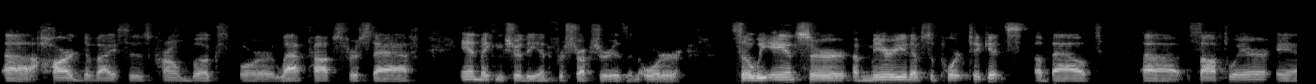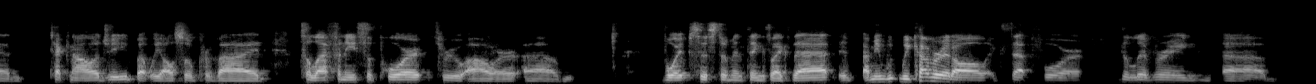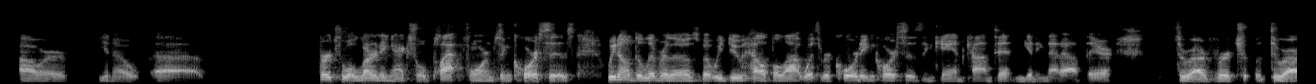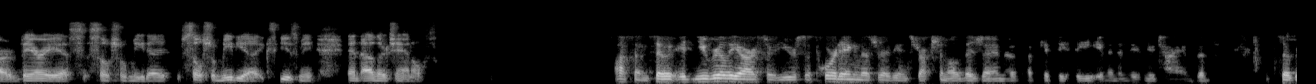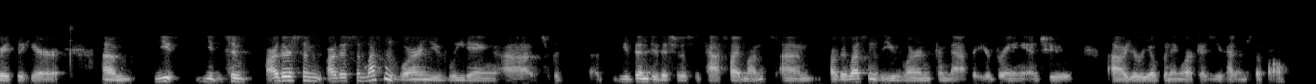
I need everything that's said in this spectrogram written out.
uh, hard devices, Chromebooks, or laptops for staff, and making sure the infrastructure is in order. So we answer a myriad of support tickets about uh, software and technology, but we also provide telephony support through our um, VoIP system and things like that. It, I mean, we, we, cover it all except for delivering uh, our you know uh, virtual learning actual platforms and courses we don't deliver those but we do help a lot with recording courses and canned content and getting that out there through our virtual through our various social media social media excuse me and other channels. Awesome. So it, you really are so you're supporting the sort of the instructional vision of, of KIPP-DC even in these new times. It's, it's so great to hear. Um, you, you, so are there some are there some lessons learned you've leading uh, sort of uh, you've been through this for the past five months um, are there lessons that you've learned from that that you're bringing into uh, your reopening work as you head into the fall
